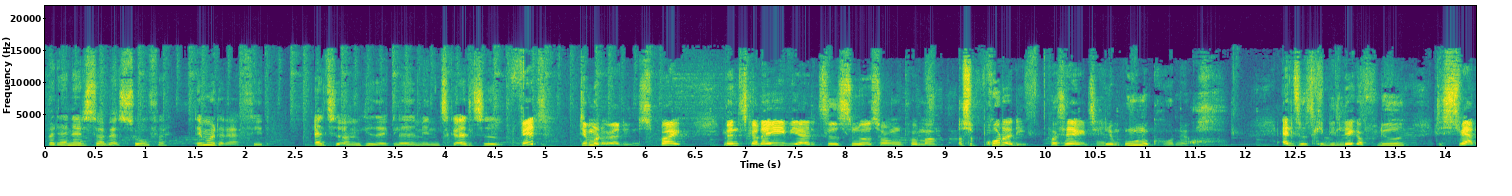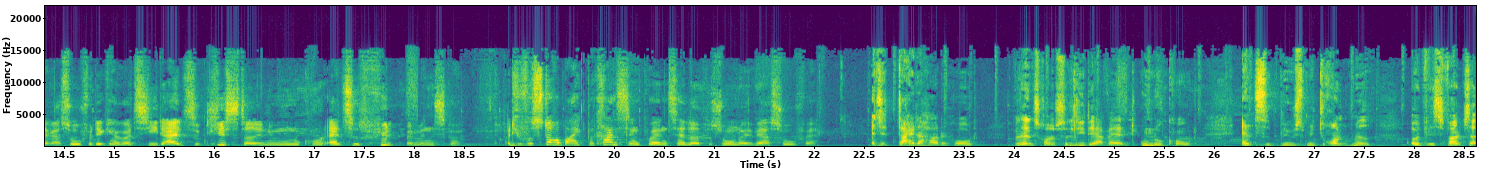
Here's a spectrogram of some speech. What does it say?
Hvordan er det så at være sofa? Det må da være fedt. Altid omgivet af glade mennesker, altid... Fedt! Det må da være din spøj. Mennesker, der evigt altid smider songen på mig. Og så prutter de på serien til om unokortene. Oh, altid skal de lægge og flyde. Det er svært at være sofa, det kan jeg godt sige. Der er altid klistret i unokort. Altid fyldt med mennesker. Og de forstår bare ikke begrænsningen på antallet af personer i hver sofa. Er det dig, der har det hårdt? Hvordan tror du så lige, det er at være et unokort? Altid blive smidt rundt med. Og hvis folk så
